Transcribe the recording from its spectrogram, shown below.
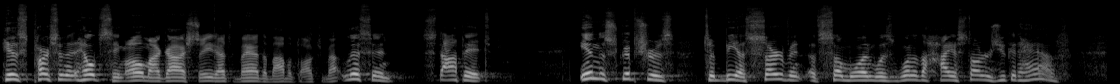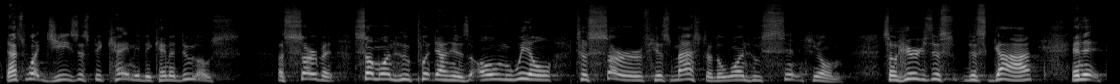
his person that helps him, Oh my gosh, see, that's bad. The Bible talks about. Listen, stop it. In the scriptures, to be a servant of someone was one of the highest honors you could have. That's what Jesus became. He became a doulos a servant, someone who put down his own will to serve his master, the one who sent him. So here's this, this guy, and it,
